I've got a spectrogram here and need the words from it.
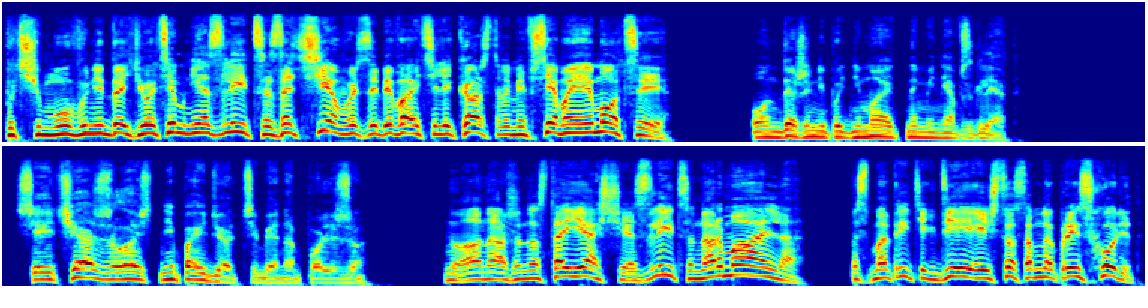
Почему вы не даете мне злиться? Зачем вы забиваете лекарствами все мои эмоции?» Он даже не поднимает на меня взгляд. «Сейчас злость не пойдет тебе на пользу». «Но она же настоящая, злиться нормально! Посмотрите, где я и что со мной происходит!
